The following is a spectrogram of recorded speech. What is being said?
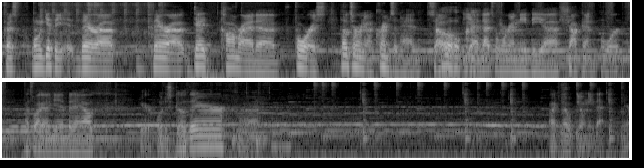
Because when we get the their uh, their uh, dead comrade uh, Forrest, he'll turn a crimson head. So Oh, yeah, man. that's what we're gonna need the uh, shotgun for. That's why I gotta get it. But I'll here. We'll just go there. Alright, no, we don't need that. Here.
